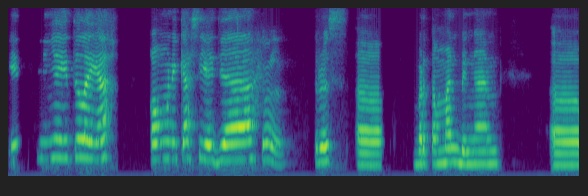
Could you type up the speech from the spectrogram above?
intinya itulah ya komunikasi aja. Betul. Terus eh, berteman dengan eh,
